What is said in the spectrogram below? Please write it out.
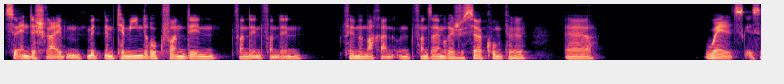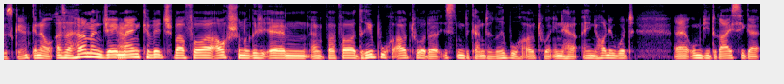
zu Ende schreiben mit einem Termindruck von den, von den, von den Filmemachern und von seinem Regisseurkumpel äh, Wells ist es, gell? Genau, also Herman J. Ja. Mankiewicz war vorher auch schon ähm, war vorher Drehbuchautor oder ist ein bekannter Drehbuchautor in, in Hollywood äh, um die 30er,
